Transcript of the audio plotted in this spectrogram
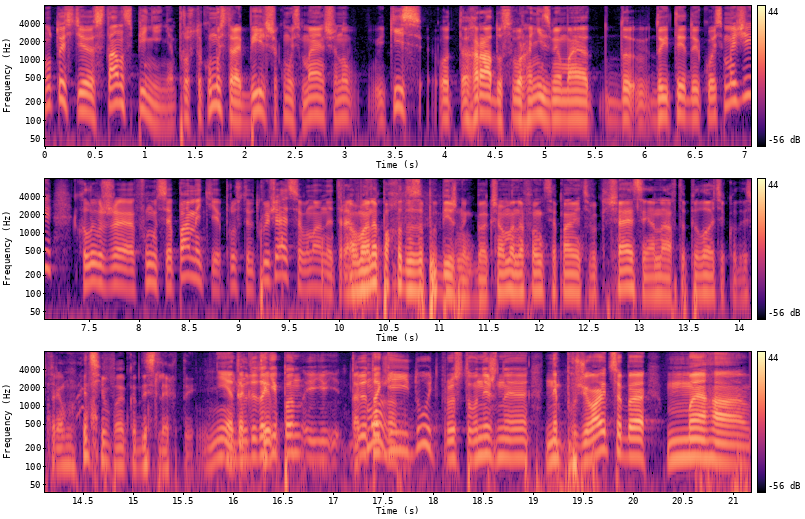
Ну, тобто стан сп'яніння. Просто комусь треба більше, комусь менше. Ну, якийсь от градус в організмі має до- дойти до якоїсь межі, коли вже функція пам'яті просто відключається, вона не треба. А в мене, походу, запобіжник, бо якщо в мене функція пам'яті виключається, я на автопілоті кудись прямо, типу, кудись лягти. Ні, так, люди ти- так, і, пан- так люди так і йдуть, просто вони ж не, не почувають себе мега е,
